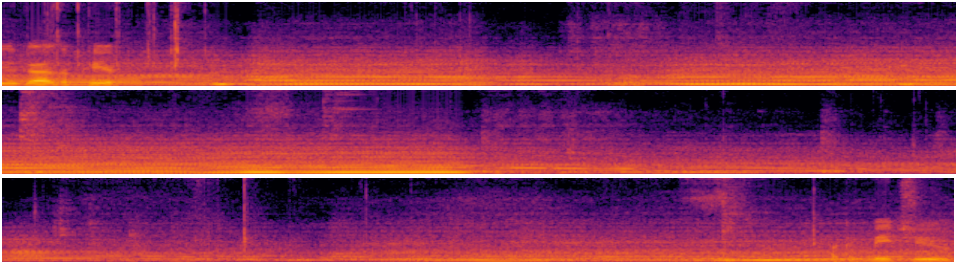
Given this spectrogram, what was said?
You guys up here. I can beat you.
